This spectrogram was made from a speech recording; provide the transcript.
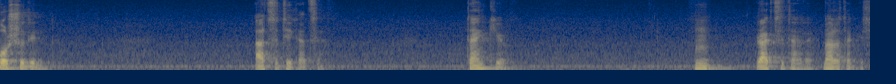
পরশু দিন। আচ্ছা ঠিক আছে। থ্যাংক ইউ হুম রাখছি তাহলে। ভালো থাকিস।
